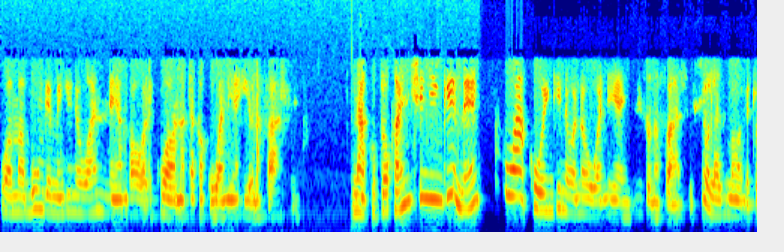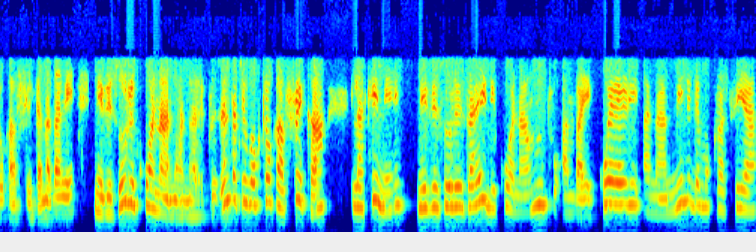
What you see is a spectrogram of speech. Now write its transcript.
wa mabunge mengine wanne ambao walikuwa wanataka kuwania hiyo nafasi, na kutoka nchi nyingine wako wengine wanaowania hizo nafasi, sio lazima wametoka Afrika. Nadhani ni vizuri kuwa na, na, na representative wa kutoka Afrika, lakini ni vizuri zaidi kuwa na mtu ambaye kweli anaamini demokrasia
